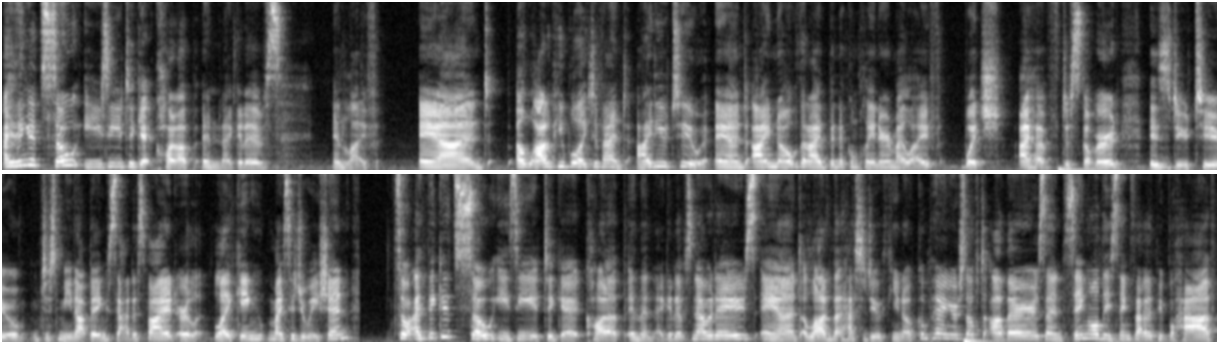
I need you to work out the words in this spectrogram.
I think it's so easy to get caught up in negatives in life. And a lot of people like to vent. I do too. And I know that I've been a complainer in my life, which I have discovered is due to just me not being satisfied or liking my situation. So I think it's so easy to get caught up in the negatives nowadays and a lot of that has to do with, you know, comparing yourself to others and seeing all these things that other people have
